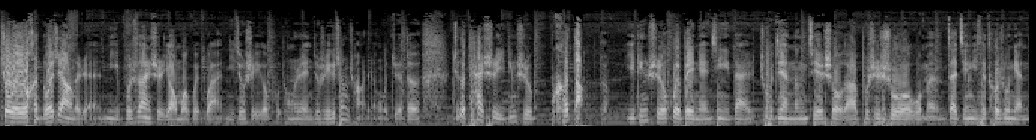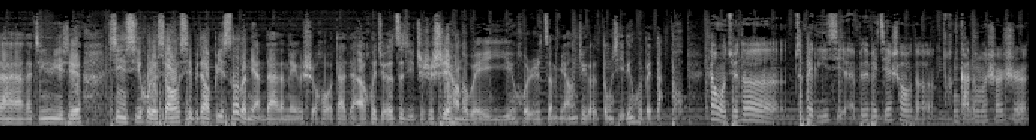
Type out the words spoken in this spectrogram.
周围有很多这样的人，你不算是妖魔鬼怪，你就是一个普通人，就是一个正常人。我觉得这个太。态势一定是不可挡的，一定是会被年轻一代逐渐能接受的，而不是说我们在经历一些特殊年代啊，在经历一些信息或者消息比较闭塞的年代的那个时候，大家会觉得自己只是世界上的唯一，或者是怎么样，这个东西一定会被打破。让我觉得最被理解、最被接受的、很感动的事儿是，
